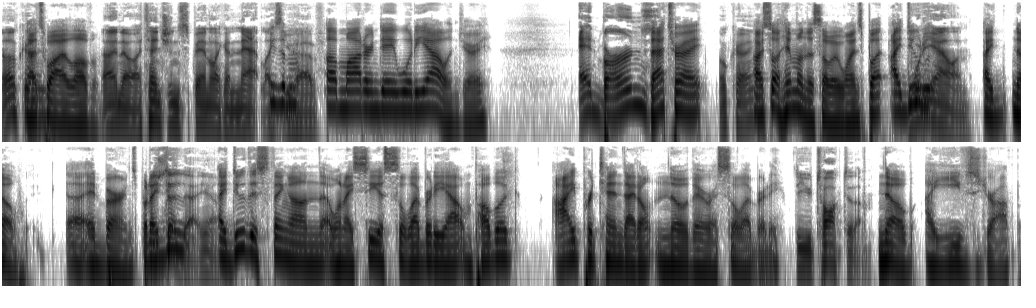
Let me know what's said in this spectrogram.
okay, That's why I love him. I know. Attention span like a gnat, like He's you a, have. a modern-day Woody Allen, Jerry. Ed Burns. That's right. okay. I saw him on the subway once, but I do. Woody Allen. I no, uh, Ed Burns. But You I said do. that, yeah. I do this thing on when I see a celebrity out in public. I pretend I don't know they're a celebrity. Do you talk to them? No, I eavesdrop.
